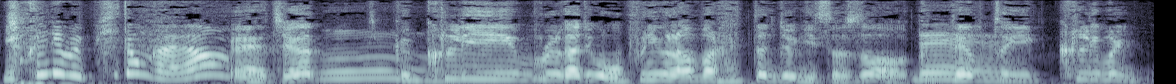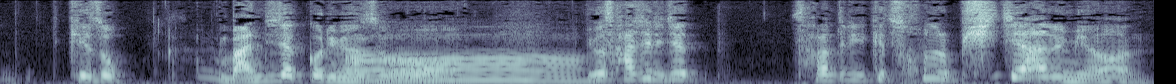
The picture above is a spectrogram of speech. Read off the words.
이 클립을 피던가요? 네, 제가 음. 그 클립을 가지고 오프닝을 한번 했던 적이 있어서 네. 그때부터 이 클립을 계속 만지작거리면서 어. 이거 사실 이제 사람들이 이렇게 손으로 피지 않으면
